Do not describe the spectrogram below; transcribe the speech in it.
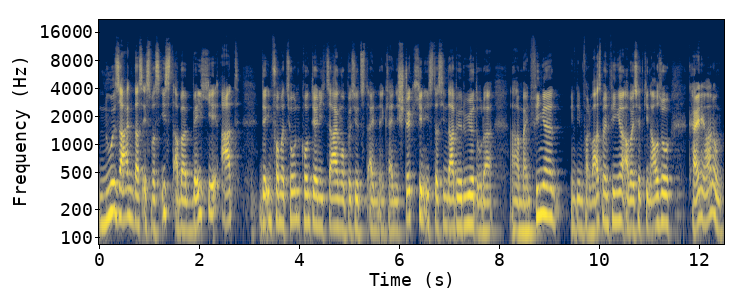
nur sagen, dass es was ist, aber welche Art der Information konnte er nicht sagen, ob es jetzt ein, ein kleines Stöckchen ist, das ihn da berührt oder äh, mein Finger. In dem Fall war es mein Finger, aber es hätte genauso, keine Ahnung,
